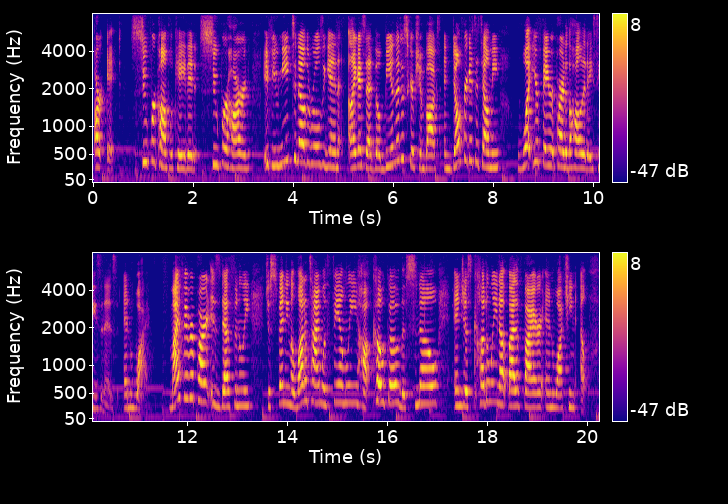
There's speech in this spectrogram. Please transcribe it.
are it. Super complicated, super hard. If you need to know the rules again, like I said, they'll be in the description box. And don't forget to tell me what your favorite part of the holiday season is and why. My favorite part is definitely just spending a lot of time with family, hot cocoa, the snow, and just cuddling up by the fire and watching Elf.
